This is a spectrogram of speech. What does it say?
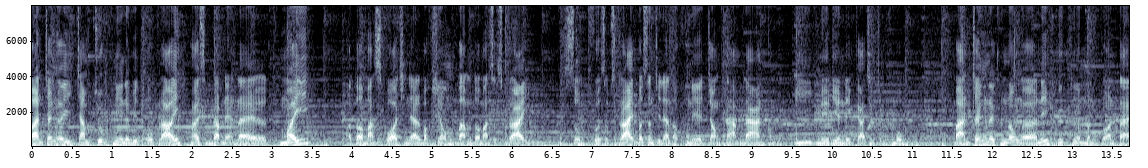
បាទអញ្ចឹងឲ្យចាំជួបគ្នានៅវីដេអូក្រោយហើយសម្រាប់អ្នកដែលថ្មីអត់តបានស្គាល់ channel របស់ខ្ញុំបាទមិនតបាន subscribe សូមធ្វើ subscribe បើសិនជាអ្នកនរគ្នាចង់តាមដានអំពីមេរៀននៃការចិញ្ចឹមឃ្មុំបាទអញ្ចឹងនៅក្នុងនេះគឺខ្ញុំមិនគ្រាន់តែ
